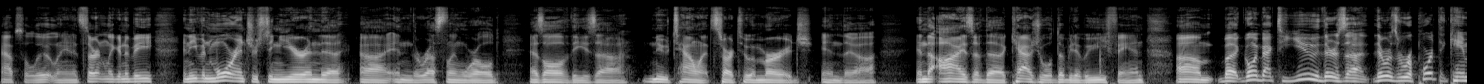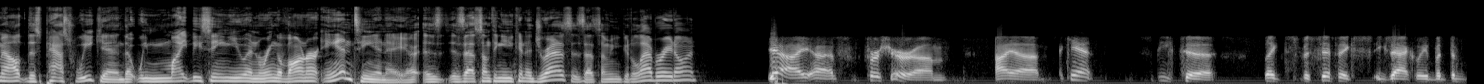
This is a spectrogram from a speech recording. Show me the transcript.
Absolutely, and it's certainly going to be an even more interesting year in the uh, in the wrestling world as all of these uh, new talents start to emerge in the uh, in the eyes of the casual WWE fan. Um, but going back to you, there's a there was a report that came out this past weekend that we might be seeing you in Ring of Honor and TNA. Uh, Is is that something you can address? Is that something you could elaborate on? Yeah, I uh, for sure. Um, I uh, I can't speak to like specifics exactly, but the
